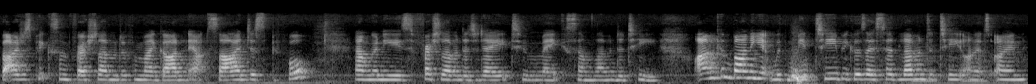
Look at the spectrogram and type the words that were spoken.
but I just picked some fresh lavender from my garden outside just before. And I'm going to use fresh lavender today to make some lavender tea. I'm combining it with mint tea because I said lavender tea on its own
